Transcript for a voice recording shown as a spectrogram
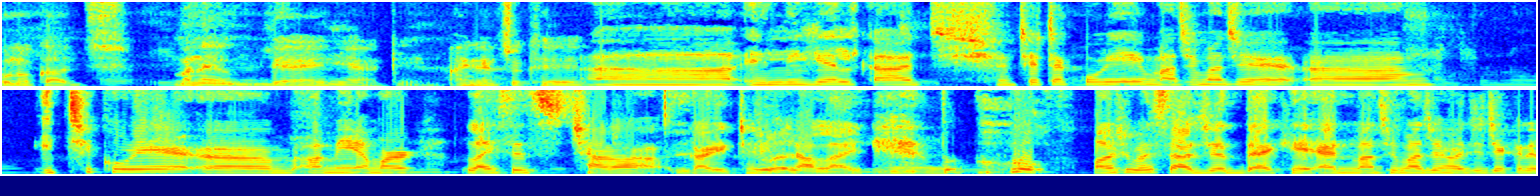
কোনো কাজ? মানে বেআইনি আর কি আইনের চোখে? ইলিগেল কাজ যেটা করি মাঝে মাঝে আম, ইচ্ছে করে আম, আমি আমার লাইসেন্স ছাড়া গাড়ি টাড়ি চালাই। তো অনেক সময় সার্জেন্ট দেখে এন্ড মাঝে মাঝে হয় যে যেখানে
